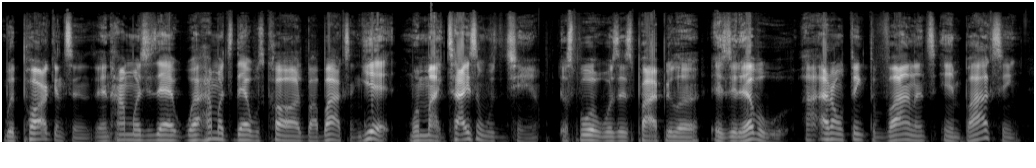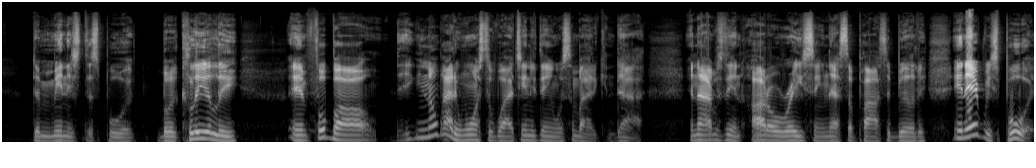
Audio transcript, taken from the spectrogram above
with Parkinson's, and how much is that? How much of that was caused by boxing? Yet, when Mike Tyson was the champ, the sport was as popular as it ever was. I, I don't think the violence in boxing diminish the sport. But clearly, in football, nobody wants to watch anything where somebody can die. And obviously, in auto racing, that's a possibility. In every sport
